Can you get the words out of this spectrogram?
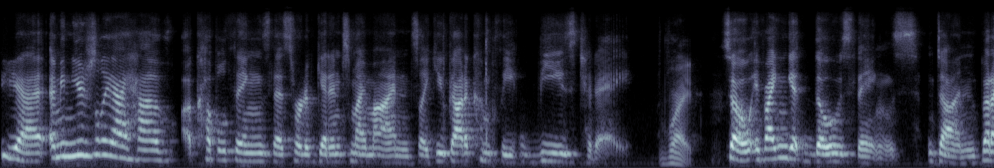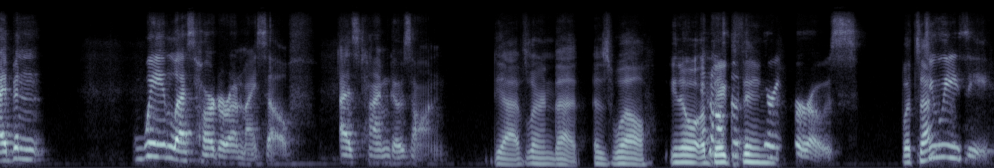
Yeah i mean usually i have a couple things that sort of get into my mind. It's like you've got to complete these today. Right. So if i can get those things done but i've been way less harder on myself as time goes on. Yeah, I've learned that as well. You know, a and big thing. Burroughs. What's that? Do easy.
